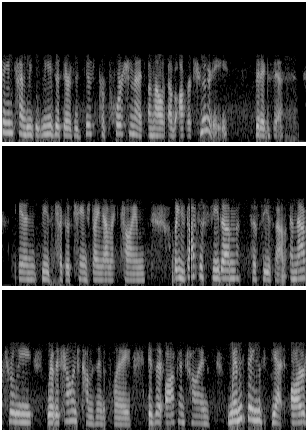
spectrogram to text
same time, we believe that there's a disproportionate amount of opportunity that exists in these type of change dynamic times. But you've got to see them to seize them. And that's really where the challenge comes into play is that oftentimes when things get are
